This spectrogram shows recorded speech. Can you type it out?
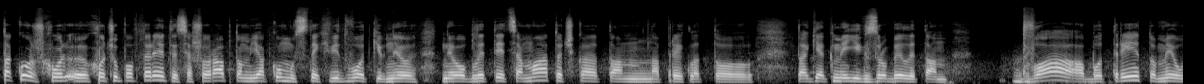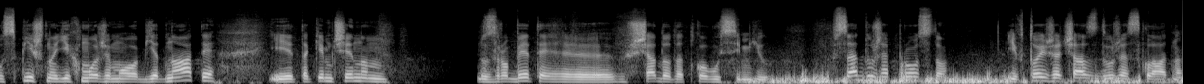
також е, хочу повторитися, що раптом якомусь з тих відводків не, не облетиться маточка, там, наприклад, то так як ми їх зробили там два або три, то ми успішно їх можемо об'єднати і таким чином зробити е, ще додаткову сім'ю. Все дуже просто і в той же час дуже складно.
